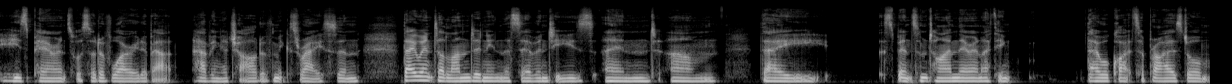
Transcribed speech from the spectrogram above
his parents were sort of worried about having a child of mixed race. And they went to London in the 70s and um, they spent some time there. And I think they were quite surprised, or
